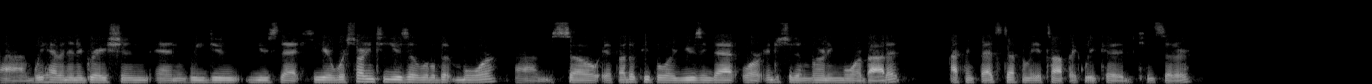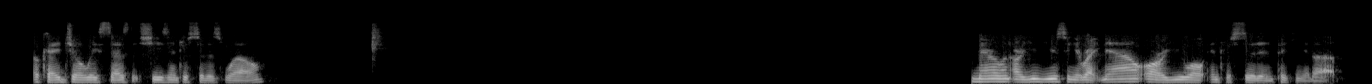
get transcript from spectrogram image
Um, we have an integration and we do use that here. We're starting to use it a little bit more. Um, so if other people are using that or interested in learning more about it, I think that's definitely a topic we could consider. Okay, Jolie says that she's interested as well. Marilyn, are you using it right now or are you all interested in picking it up?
